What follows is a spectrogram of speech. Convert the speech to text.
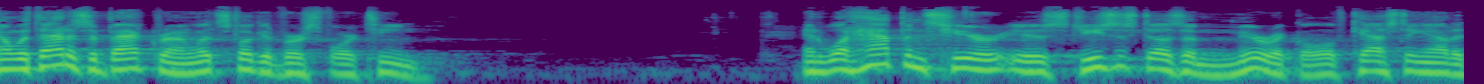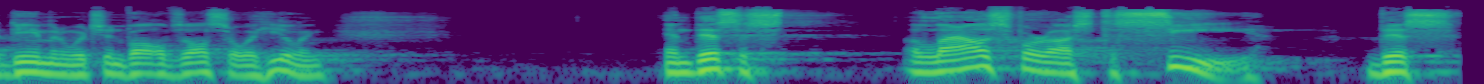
Now, with that as a background, let's look at verse 14. And what happens here is Jesus does a miracle of casting out a demon, which involves also a healing. And this allows for us to see this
